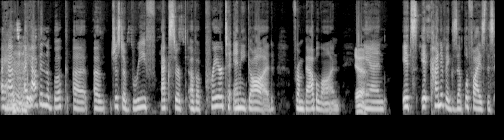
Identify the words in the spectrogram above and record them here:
I have, mm-hmm. I have in the book, uh, uh, just a brief excerpt of a prayer to any God from Babylon. Yeah. And it's, it kind of exemplifies this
